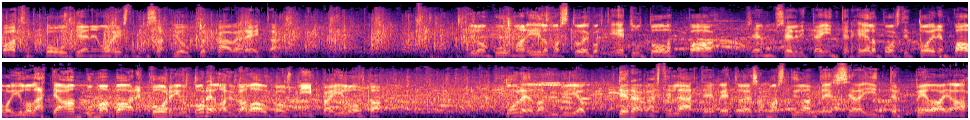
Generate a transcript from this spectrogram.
Patrick Poutiainen ohjeistamassa joukkuekavereita. Ilon kulmaan ilmastoi kohti etutolppaa. Sen selvittää Inter helposti. Toinen pallo. Ilo lähtee ampumaan. Baane torjuu. Todella hyvä laukaus Miikka Ilolta. Todella hyvin ja terävästi lähtee veto. Ja samassa tilanteessa siellä Inter-pelaaja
